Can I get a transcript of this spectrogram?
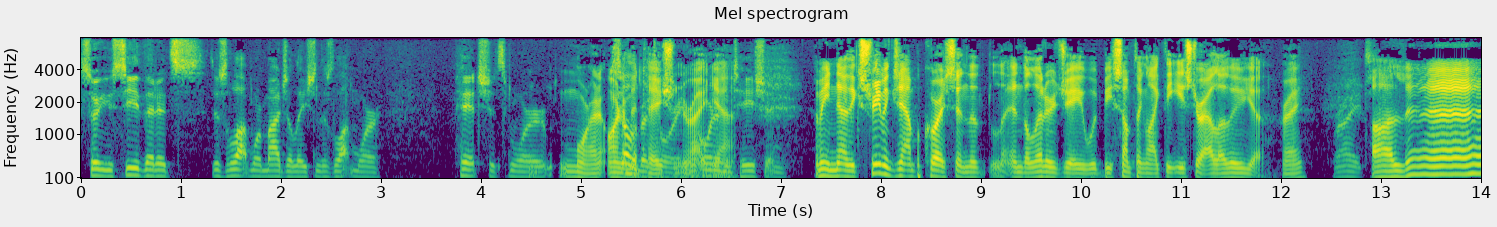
So you see that it's there's a lot more modulation. There's a lot more pitch. It's more More ornamentation, right? Ornamentation. Yeah. I mean, now the extreme example, of course, in the in the liturgy would be something like the Easter Alleluia, right? Right. Alleluia.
